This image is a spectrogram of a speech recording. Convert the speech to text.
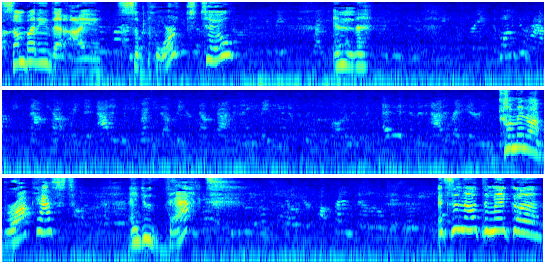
somebody that I support too in the to to come in my broadcast and do that. It's enough to make a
